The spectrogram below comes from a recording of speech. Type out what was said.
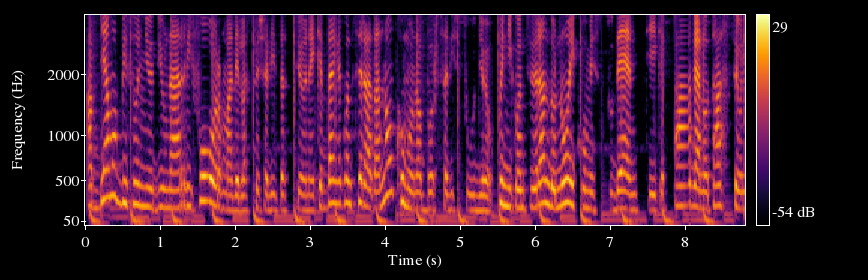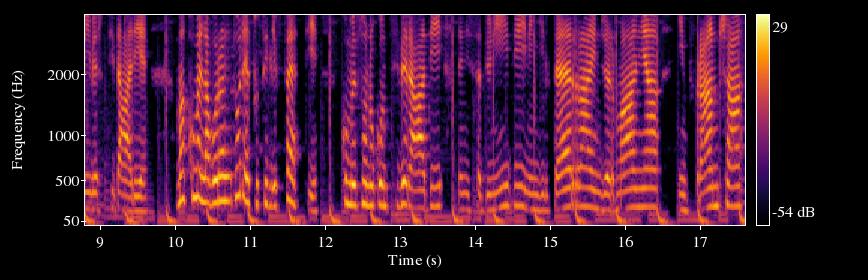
abbiamo bisogno di una riforma della specializzazione che venga considerata non come una borsa di studio, quindi considerando noi come studenti che pagano tasse universitarie, ma come lavoratori a tutti gli effetti, come sono considerati negli Stati Uniti, in Inghilterra, in Germania, in Francia,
